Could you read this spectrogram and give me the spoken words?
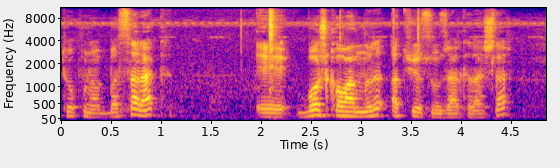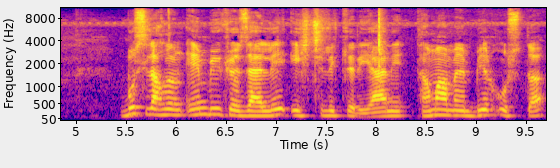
topuna basarak e, boş kovanları atıyorsunuz arkadaşlar. Bu silahların en büyük özelliği işçilikleri. Yani tamamen bir usta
